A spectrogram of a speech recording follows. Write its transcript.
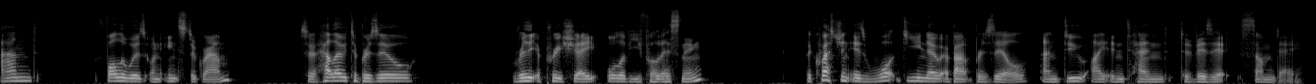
and followers on Instagram. So hello to Brazil. Really appreciate all of you for listening. The question is what do you know about Brazil and do I intend to visit someday?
